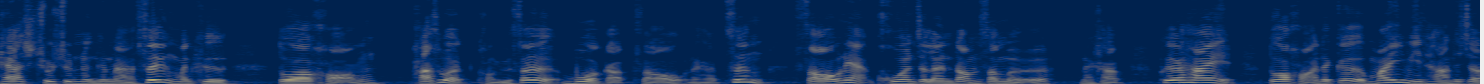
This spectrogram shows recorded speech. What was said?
hash ชุดชุดหนึ่งขึ้นมา ซึ่งมันคือตัวของ password ของ user บวกกับ salt นะครับ ซึ่ง salt เนี่ยควรจะ random เสมอนะครับ เพื่อให้ตัวของ attacker ไม่มีทางที่จะ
